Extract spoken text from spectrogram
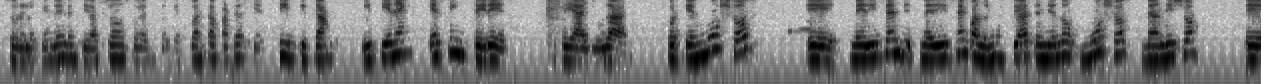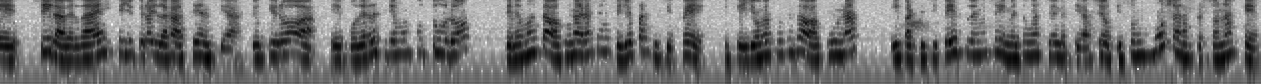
sobre lo que es la investigación, sobre lo que es toda esta parte científica y tienen ese interés de ayudar, porque muchos eh, me, dicen, me dicen cuando los estoy atendiendo, muchos me han dicho, eh, sí, la verdad es que yo quiero ayudar a la ciencia, yo quiero eh, poder decir en un futuro, tenemos esta vacuna gracias a que yo participé y que yo me puse esa vacuna y participé y estuve en un seguimiento de un estudio de investigación. Y son muchas las personas que,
